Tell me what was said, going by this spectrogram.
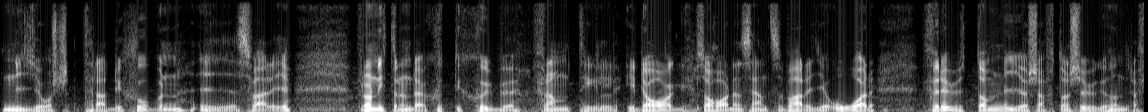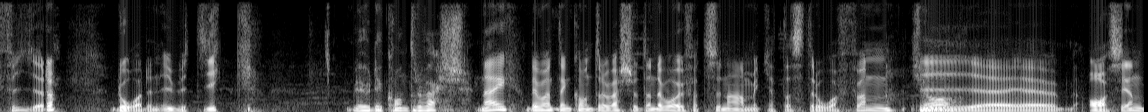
nyårstradition i Sverige. Från 1977 fram till idag så har den sänds varje år, förutom nyårsafton 2004, då den utgick. Blev det kontrovers? Nej, det var inte en kontrovers utan det var ju för att tsunamikatastrofen Ja. i eh, Asien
